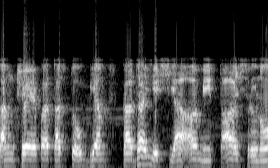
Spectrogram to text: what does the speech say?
सङ्क्षेपतस्तुभ्यं कथयिष्यामि ताशृणु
